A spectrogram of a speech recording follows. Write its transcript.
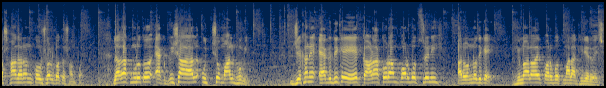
অসাধারণ কৌশলগত সম্পদ। লাদাখ মূলত এক বিশাল উচ্চ মালভূমি, যেখানে একদিকে কারাকোরাম পর্বতশ্রেণী আর অন্যদিকে হিমালয় পর্বতমালা ঘিরে রয়েছে।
